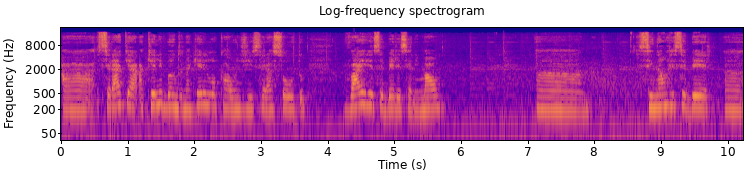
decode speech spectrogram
a, será que a, aquele bando, naquele local onde será solto, vai receber esse animal? Ah, se não receber, ah,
